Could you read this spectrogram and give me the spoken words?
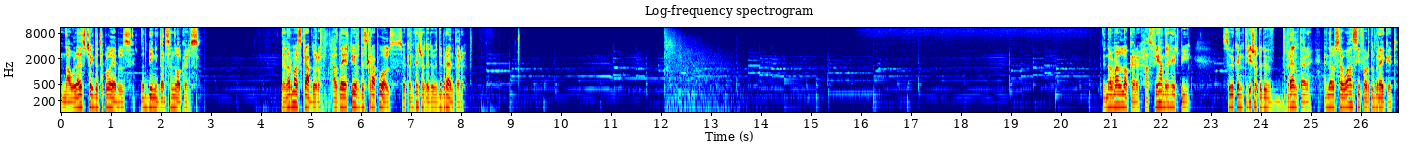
Now let's check the deployables, that being doors and lockers. The normal scrap door has the HP of the scrap walls, so you can ten-shot it with the Brenter. The normal locker has 300 HP, so you can 3-shot it with Brenter and also 1 C4 to break it.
